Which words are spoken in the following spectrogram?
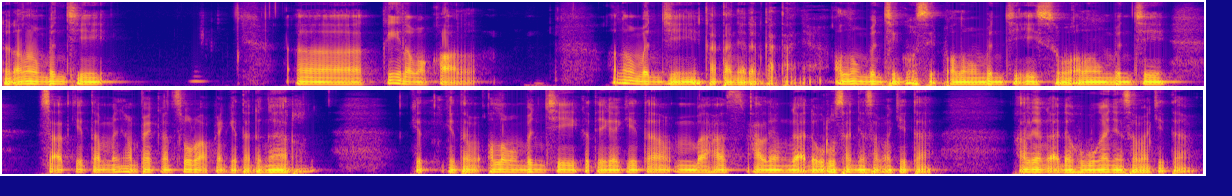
dan Allah membenci uh, qila waqal Allah membenci katanya dan katanya Allah membenci gosip Allah membenci isu Allah membenci saat kita menyampaikan seluruh apa yang kita dengar kita Allah membenci ketika kita membahas hal yang nggak ada urusannya sama kita hal yang nggak ada hubungannya sama kita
